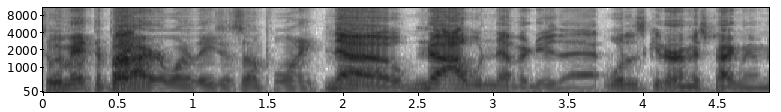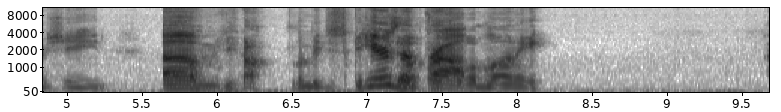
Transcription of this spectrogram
So we may have to But- buy her one of these at some point. No, no, I would never do that. We'll just get her a Miss Pac-Man machine. Um, oh, yeah, let me just get here's the dump of problem. money.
